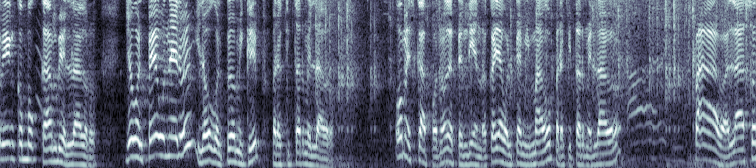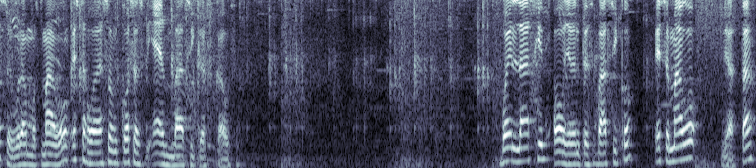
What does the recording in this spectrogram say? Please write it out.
bien cómo cambio el agro. Yo golpeo un héroe y luego golpeo mi creep para quitarme el agro. O me escapo, ¿no? Dependiendo. Acá ya golpeé a mi mago para quitarme el agro. Pa, balazo, aseguramos mago. Estas jugadas son cosas bien básicas, causa. Buen last hit, obviamente es básico. Ese mago, ya está.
